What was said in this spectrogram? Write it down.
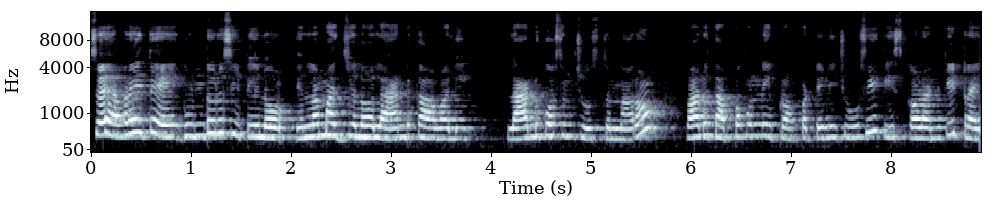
సో ఎవరైతే గుంటూరు సిటీలో ఇళ్ళ మధ్యలో ల్యాండ్ కావాలి ల్యాండ్ కోసం చూస్తున్నారో వాళ్ళు తప్పకుండా ఈ ప్రాపర్టీని చూసి తీసుకోవడానికి ట్రై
